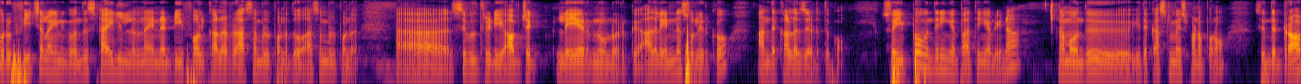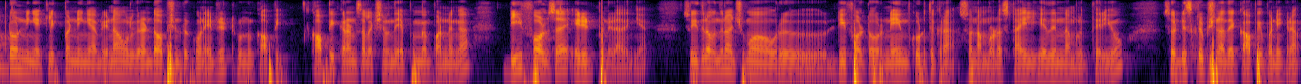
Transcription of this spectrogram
ஒரு ஃபீச்சர் லைனுக்கு வந்து ஸ்டைல் இல்லைன்னா என்ன டிஃபால்ட் கலர் அசம்பிள் பண்ணுதோ அசம்பிள் பண்ணு சிவில் த்ரீ டி ஆப்ஜெக்ட் லேயர்னு ஒன்று இருக்குது அதில் என்ன சொல்லியிருக்கோ அந்த கலர்ஸ் எடுத்துக்கும். ஸோ இப்போ வந்து நீங்கள் பார்த்தீங்க அப்படின்னா நம்ம வந்து இதை கஸ்டமைஸ் பண்ண போகிறோம் ஸோ இந்த ட்ராப் டவுன் நீங்கள் கிளிக் பண்ணீங்க அப்படின்னா உங்களுக்கு ரெண்டு ஆப்ஷன் இருக்கும். ஒன்று எடிட் ஒன்று காப்பி காப்பி கரண்ட் செலெக்ஷன் வந்து எப்பவுமே பண்ணுங்கள் டிஃபால்ட்ஸை எடிட் பண்ணிடாதீங்க. ஸோ இதில் வந்து நான் சும்மா ஒரு டிஃபால்ட்டாக ஒரு நேம் கொடுத்துக்கிறேன். ஸோ நம்மளோட ஸ்டைல் எதுன்னு நம்மளுக்கு தெரியும். ஸோ டிஸ்கிரிப்ஷன் அதை காப்பி பண்ணிக்கிறேன்.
